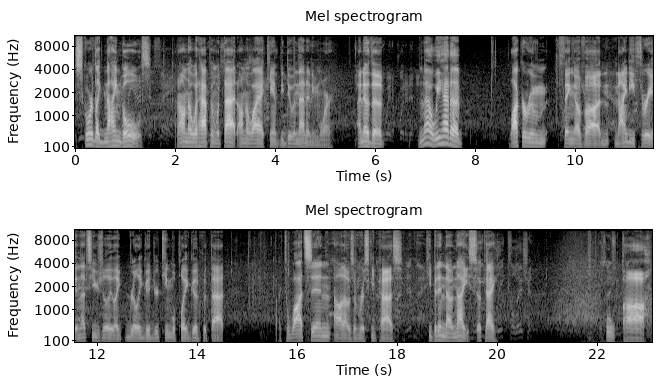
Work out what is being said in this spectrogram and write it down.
scored like nine goals. I don't know what happened with that. I don't know why I can't be doing that anymore. I know the no, we had a locker room thing of uh, 93, and that's usually like really good. Your team will play good with that. Back to Watson. Oh, that was a risky pass. Keep it in though. Nice. Okay. Oh, ah. Uh,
